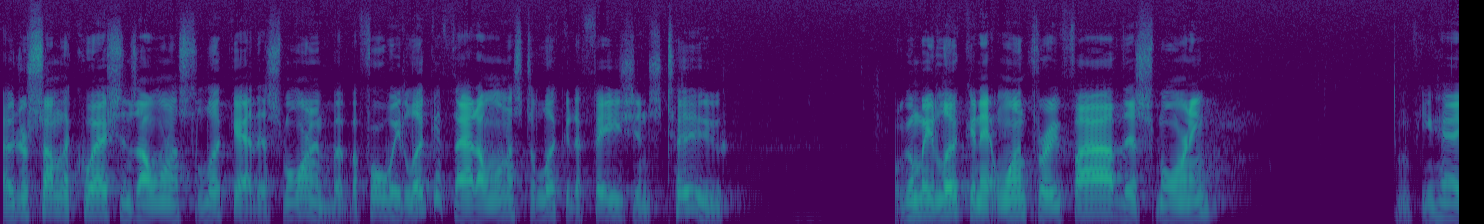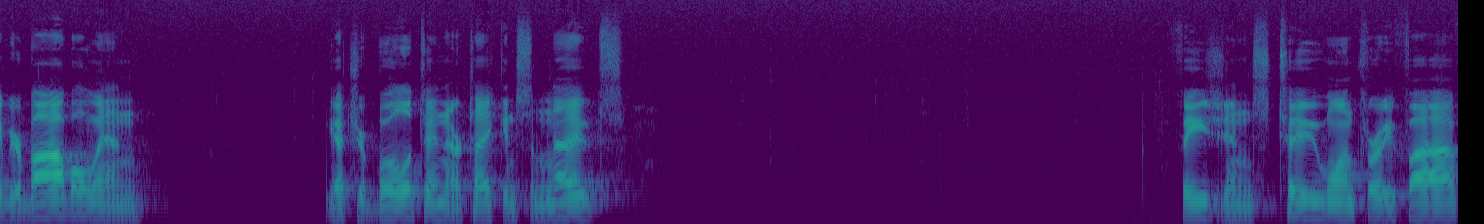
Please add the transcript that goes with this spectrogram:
Those are some of the questions I want us to look at this morning. But before we look at that, I want us to look at Ephesians 2. We're going to be looking at 1 through 5 this morning. If you have your Bible and got your bulletin or taking some notes, Ephesians 2 1 through 5.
